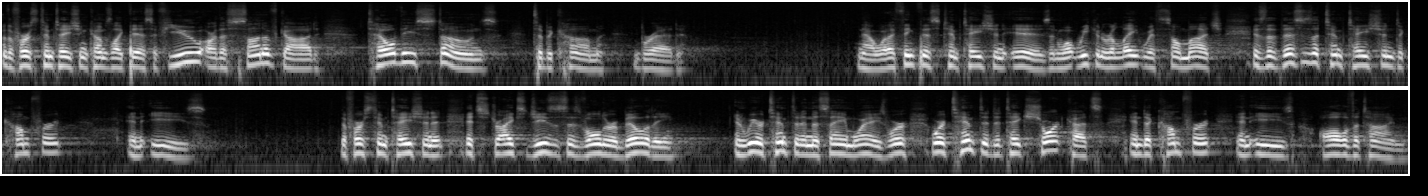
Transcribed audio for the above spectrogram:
The first temptation comes like this If you are the Son of God, tell these stones to become bread. Now, what I think this temptation is, and what we can relate with so much, is that this is a temptation to comfort and ease. The first temptation, it, it strikes Jesus' vulnerability, and we are tempted in the same ways. We're, we're tempted to take shortcuts into comfort and ease all the time.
